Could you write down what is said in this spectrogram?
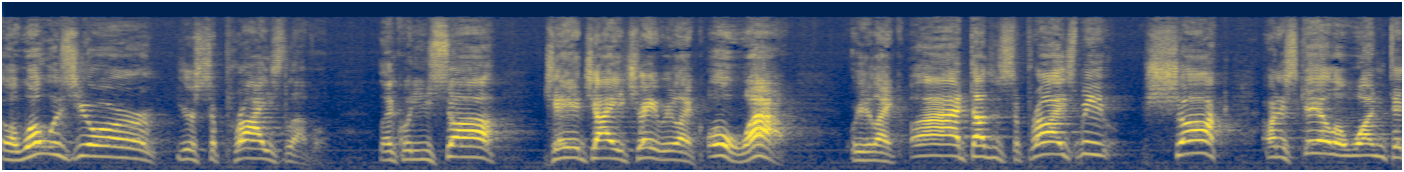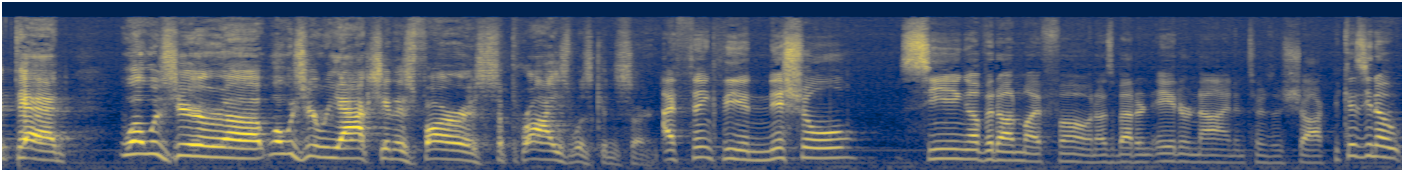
Uh, what was your your surprise level? Like when you saw Jay Ajayi trade, were you like, oh wow? Were you like, ah, oh, it doesn't surprise me? Shock on a scale of one to ten. What was your uh, what was your reaction as far as surprise was concerned? I think the initial seeing of it on my phone, I was about an eight or nine in terms of shock because you know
